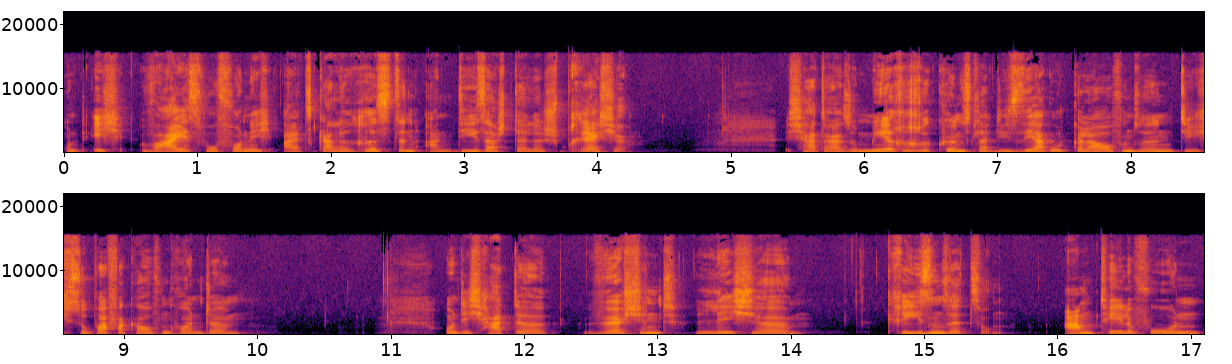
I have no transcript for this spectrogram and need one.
und ich weiß, wovon ich als Galeristin an dieser Stelle spreche. Ich hatte also mehrere Künstler, die sehr gut gelaufen sind, die ich super verkaufen konnte. Und ich hatte wöchentliche Krisensitzungen am Telefon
